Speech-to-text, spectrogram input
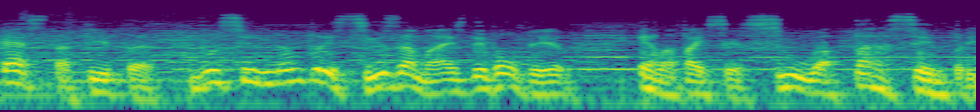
Esta fita você não precisa mais devolver. Ela vai ser sua para sempre.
